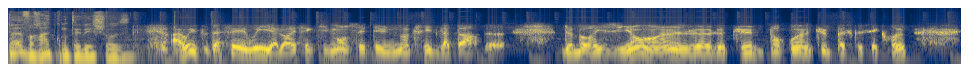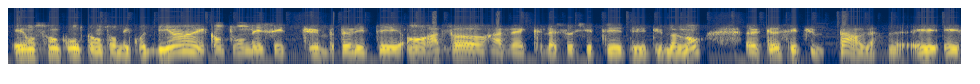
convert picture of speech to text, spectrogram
peuvent raconter des choses. Ah oui, tout à fait, oui. Alors effectivement, c'était une moquerie de la part de, Boris Vian, hein, le, tube. Pourquoi un tube? Parce que c'est creux. Et on se rend compte quand on écoute bien et quand on met ces tubes de l'été en rapport avec la société du, moment, euh, que ces tubes parlent et, et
